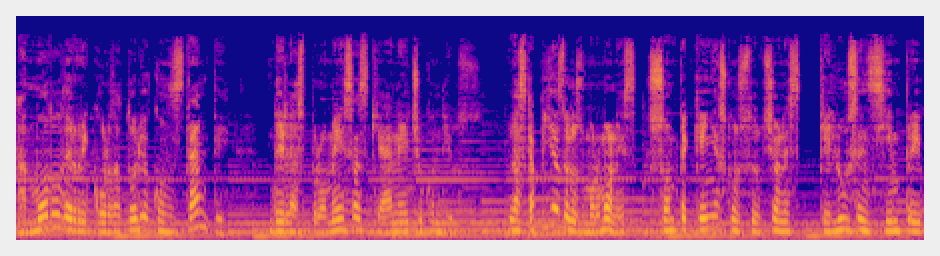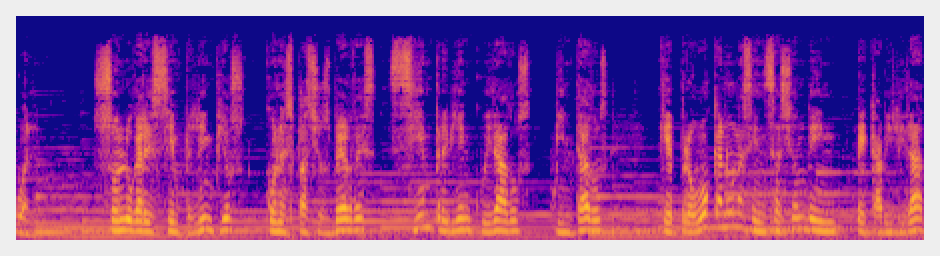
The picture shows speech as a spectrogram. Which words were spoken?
a modo de recordatorio constante de las promesas que han hecho con Dios. Las capillas de los mormones son pequeñas construcciones que lucen siempre igual. Son lugares siempre limpios, con espacios verdes, siempre bien cuidados, pintados, que provocan una sensación de impecabilidad.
